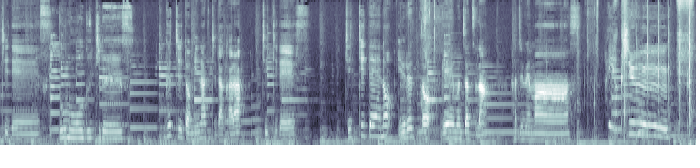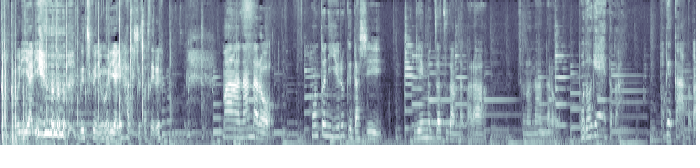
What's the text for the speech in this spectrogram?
ッチです。どうもグッチです。グッチとミナッチだからチッチです。チッチ亭のゆるっとゲーム雑談始めます。はい拍手。無理やり。グッチくんに無理やり拍手させる。まあなんだろう。本当にゆるくだしゲーム雑談だからそのなんだろう。ボドゲーとかポケカーとか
